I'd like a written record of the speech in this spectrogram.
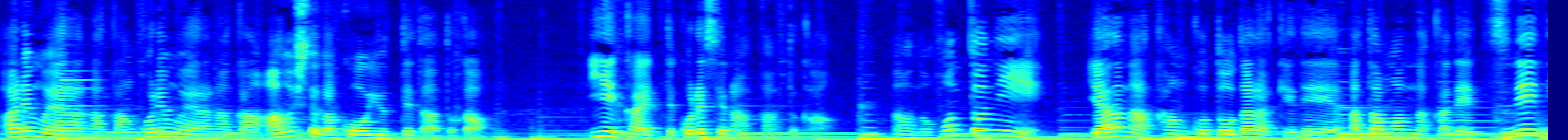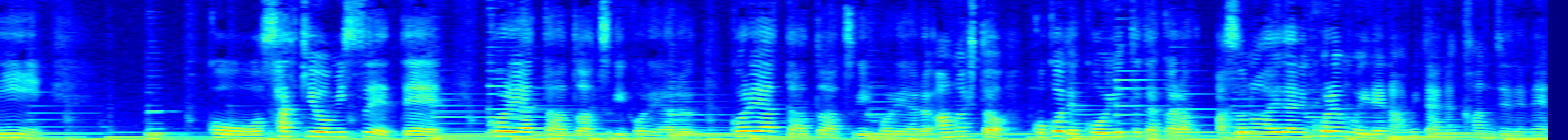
あれもやらなあかんこれもやらなあかんあの人がこう言ってたとか家帰ってこれせなあかんとかあの本当にやらなあかんことだらけで頭の中で常にこう先を見据えてこれやった後は次これやるこれやった後は次これやるあの人ここでこう言ってたからあその間にこれも入れなみたいな感じでね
